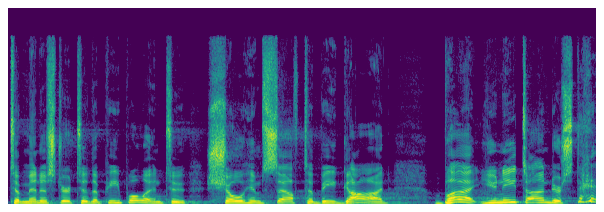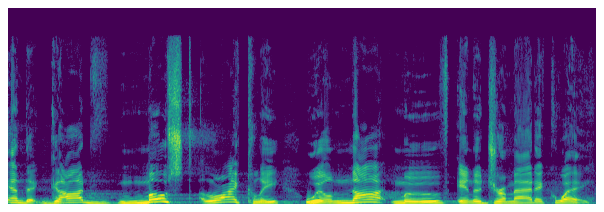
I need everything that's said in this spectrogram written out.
to minister to the people and to show himself to be God. But you need to understand that God most likely will not move in a dramatic way.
